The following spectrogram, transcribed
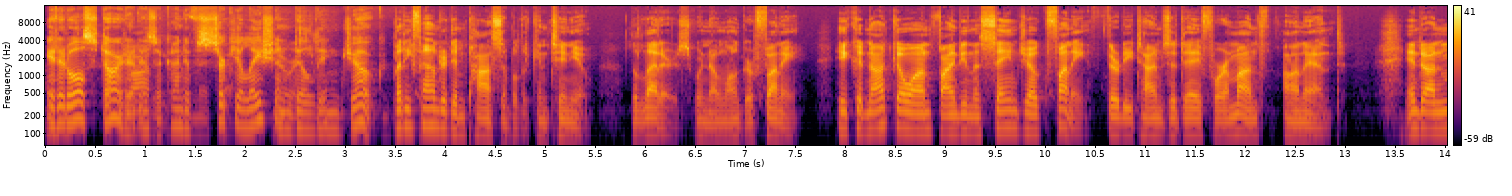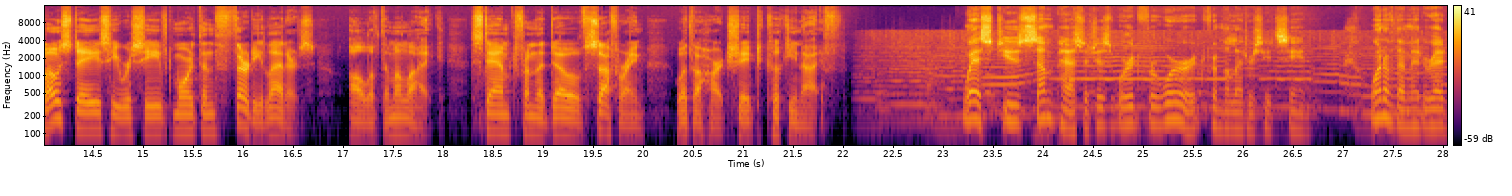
It had all started as a kind of circulation building joke. But he found it impossible to continue. The letters were no longer funny. He could not go on finding the same joke funny 30 times a day for a month on end. And on most days he received more than 30 letters, all of them alike, stamped from the dough of suffering with a heart shaped cookie knife. West used some passages word for word from the letters he'd seen. One of them had read,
